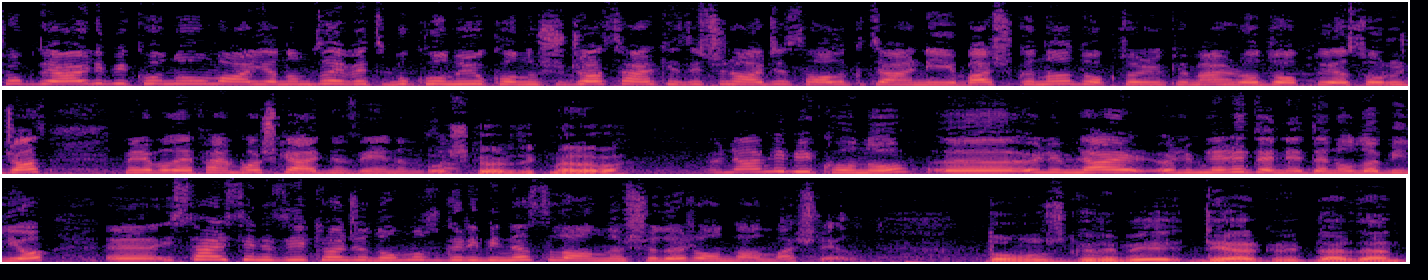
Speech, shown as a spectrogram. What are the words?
Çok değerli bir konuğum var yanımda. Evet bu konuyu konuşacağız. Herkes için Acil Sağlık Derneği Başkanı Doktor Ülkümen Rodoplu'ya soracağız. Merhabalar efendim, hoş geldiniz yayınımıza. Hoş gördük, merhaba. Önemli bir konu. Ee, ölümler ölümlere de neden olabiliyor. Ee, isterseniz ilk önce domuz gribi nasıl anlaşılır ondan başlayalım. Domuz gribi diğer griplerden,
